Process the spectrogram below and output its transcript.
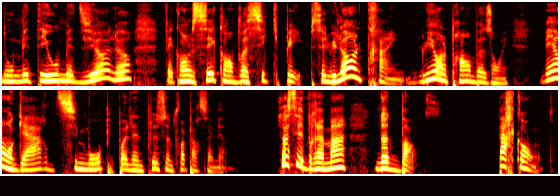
nos météo médias, là, fait qu'on le sait qu'on va s'équiper. celui-là, on le traîne. Lui, on le prend au besoin. Mais on garde six mots puis pollen plus une fois par semaine. Ça, c'est vraiment notre base. Par contre,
